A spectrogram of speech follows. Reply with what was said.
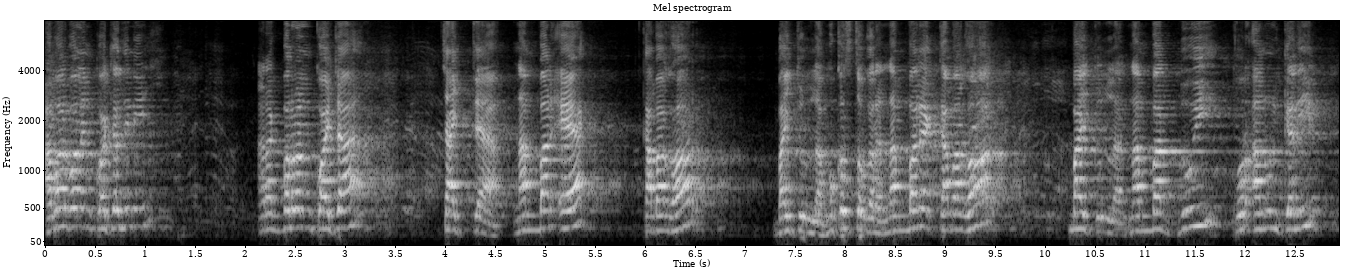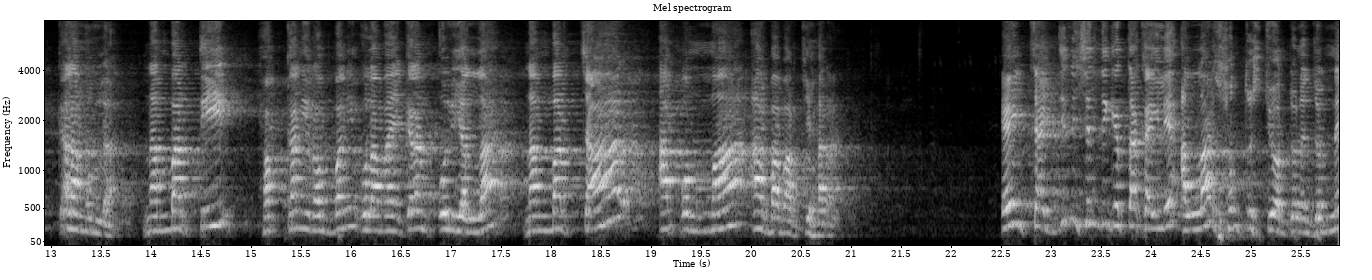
আবার বলেন কয়টা জিনিস? আর একবার বলেন কয়টা? চারটা। নাম্বার এক কাবাঘর বাইতুল্লাহ মুখস্থ করেন। নাম্বার এক, কাবাঘর। বাইতুল্লাহ। নাম্বার দুই, কোরআনুল করিম, কালামুল্লাহ। নাম্বার তিন হক্কানি রব্বানি ওলামাই কালাম অলি আল্লাহ নাম্বার চার, আপন মা আর বাবার চেহারা। এই চার জিনিসের দিকে তাকাইলে আল্লাহর সন্তুষ্টি অর্জনের জন্য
